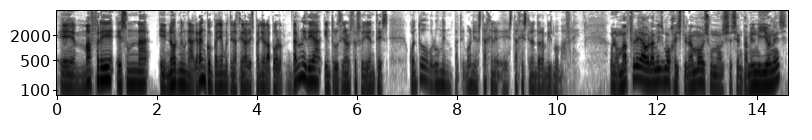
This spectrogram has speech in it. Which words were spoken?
Eh, Mafre es una enorme, una gran compañía multinacional española. Por dar una idea e introducir a nuestros oyentes, ¿cuánto volumen, patrimonio está, está gestionando ahora mismo Mafre? Bueno, Mafre ahora mismo gestionamos unos 60.000 millones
